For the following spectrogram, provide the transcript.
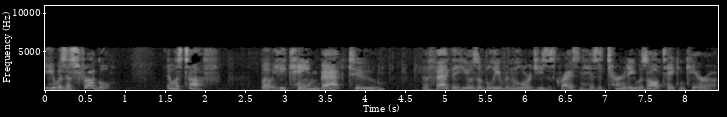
it was a struggle. It was tough. But he came back to the fact that he was a believer in the Lord Jesus Christ and his eternity was all taken care of.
